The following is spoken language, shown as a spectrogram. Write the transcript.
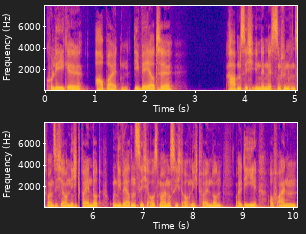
Kollege arbeiten. Die Werte haben sich in den letzten 25 Jahren nicht verändert und die werden sich aus meiner Sicht auch nicht verändern, weil die auf einem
